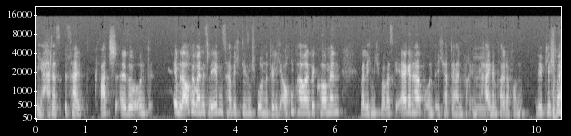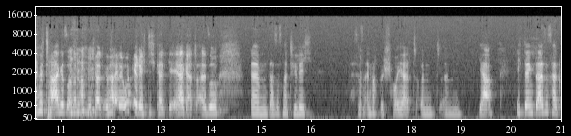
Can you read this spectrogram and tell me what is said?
ja, das ist halt Quatsch. Also und im Laufe meines Lebens habe ich diesen Spruch natürlich auch ein paar Mal bekommen, weil ich mich über was geärgert habe und ich hatte einfach in mhm. keinem Fall davon wirklich meine Tage, sondern habe mich halt über eine Ungerechtigkeit geärgert. Also ähm, das ist natürlich, das ist einfach bescheuert und ähm, ja, ich denke, da ist es halt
